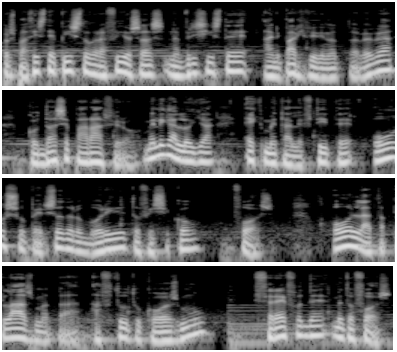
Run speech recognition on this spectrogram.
Προσπαθήστε επίσης στο γραφείο σας να βρίσκεστε, αν υπάρχει αυτή η δυνατότητα βέβαια, κοντά σε παράθυρο. Με λίγα λόγια, εκμεταλλευτείτε όσο περισσότερο μπορείτε το φυσικό φως. Όλα τα πλάσματα αυτού του κόσμου θρέφονται με το φως.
